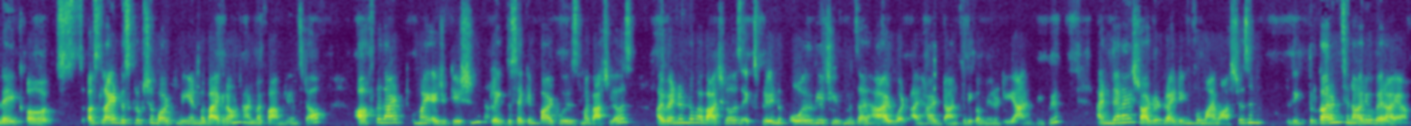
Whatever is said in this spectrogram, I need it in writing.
like s- a slight description about me and my background and my family and stuff. After that my education like the second part was my bachelor's. I went into my bachelor's explained all the achievements i had what i had done for the community and people and then i started writing for my masters and like the current scenario where i am.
